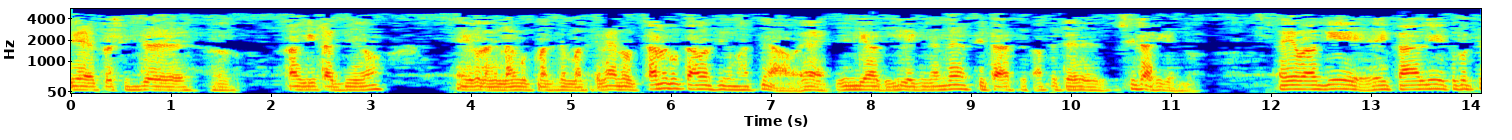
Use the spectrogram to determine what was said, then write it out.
ඒ ප්‍රසිද්ධ සංගීතඥයෝ ඒගොල්ලන්ගේ නම් උත්මත් මතක නැහැ නෝ සමගුත් අවශ්‍යක මහත්මයා ආවා. ඒ ඉන්දියාවට ගිහිල්ලා ඉගෙනගෙන සිතාර් අපිට සිතාර් ඉගෙනුවා. ඒ වගේ ඒ කාලේ එතකොට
